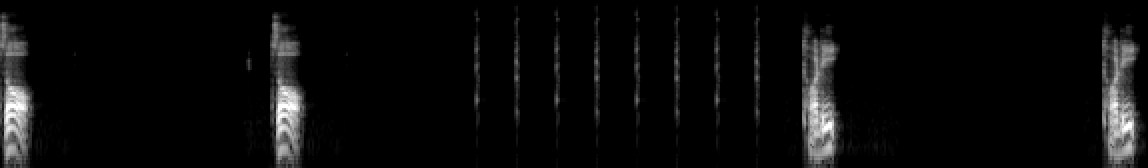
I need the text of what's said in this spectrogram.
ぞうぞう鳥。鳥。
